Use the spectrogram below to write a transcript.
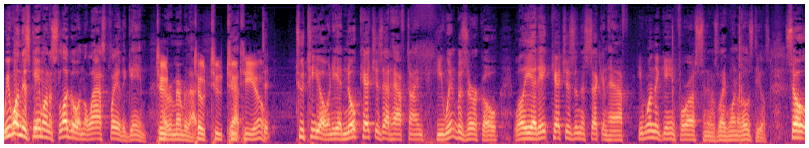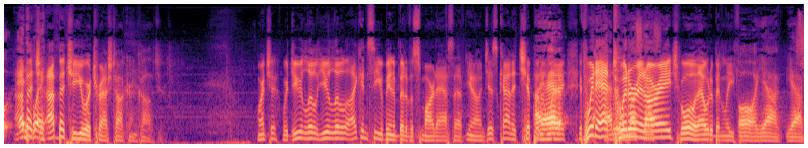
We won this game on a sluggo in the last play of the game. Two, I remember that. Two, two, two Yeah, TO. t- Two TO, and he had no catches at halftime. He went berserko. Well, he had eight catches in the second half. He won the game for us, and it was like one of those deals. So I bet you, I bet you you were a trash talker in college. Weren't you? Would you little you little? I can see you being a bit of a smart ass, you know, and just kind of chipping I away. a- if we'd had had Twitter at our age, whoa, that would have been lethal. oh yeah, yeah,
